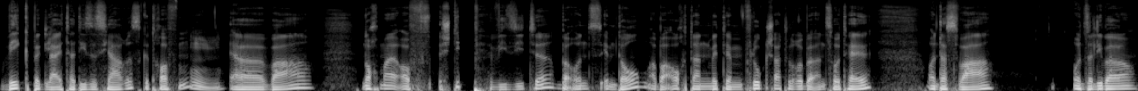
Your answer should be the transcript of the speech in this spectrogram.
Wegbegleiter dieses Jahres getroffen. Hm. Er war nochmal auf Stippvisite bei uns im Dome, aber auch dann mit dem Flugshuttle rüber ans Hotel. Und das war unser lieber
